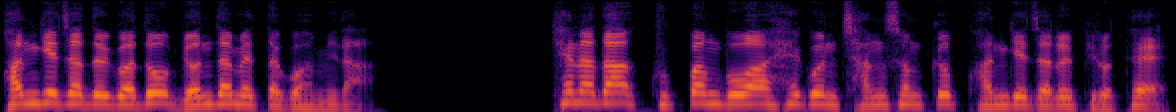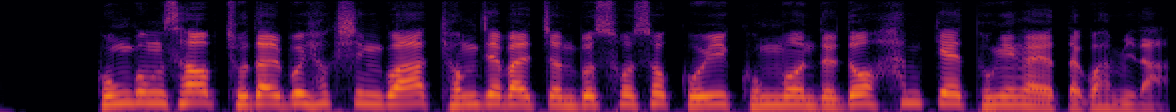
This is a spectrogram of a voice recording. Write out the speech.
관계자들과도 면담했다고 합니다. 캐나다 국방부와 해군 장성급 관계자를 비롯해 공공사업 조달부 혁신과학 경제발전부 소속 고위 공무원들도 함께 동행하였다고 합니다.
